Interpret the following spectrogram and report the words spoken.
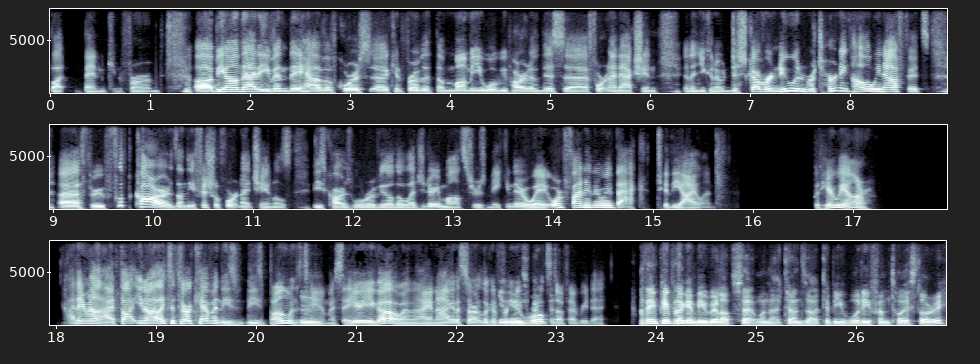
but been confirmed. Uh, beyond that, even they have, of course, uh, confirmed that the Mummy will be part of this uh, Fortnite action, and then you can discover new and returning Halloween outfits uh, through flipped cards on the official Fortnite channels. These cards will reveal the legendary monsters making their way or finding their way back to the island. But here we are. I didn't really. I thought, you know, I like to throw Kevin these these bones, Mm. Tam. I say, here you go, and I, and I got to start looking You for new world stuff every day. I think people are going to be real upset when that turns out to be Woody from Toy Story.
